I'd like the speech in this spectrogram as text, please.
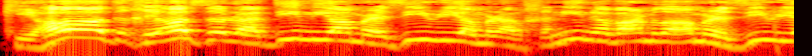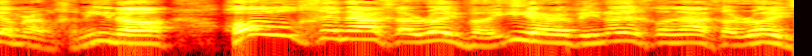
Ki ha de chiasa Rav Dimi Amar Aziri Amar Rav Amar Aziri Amar Rav Chanina Hol Chenach Aroiv Va'ir V'inoich Lenach Aroiv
